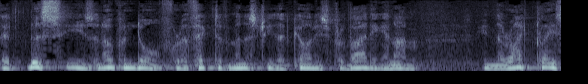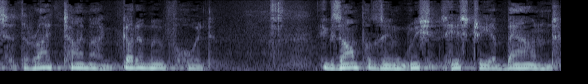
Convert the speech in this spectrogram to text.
that this is an open door for effective ministry that God is providing, and I'm in the right place at the right time. I've got to move forward. Examples in missions history abound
